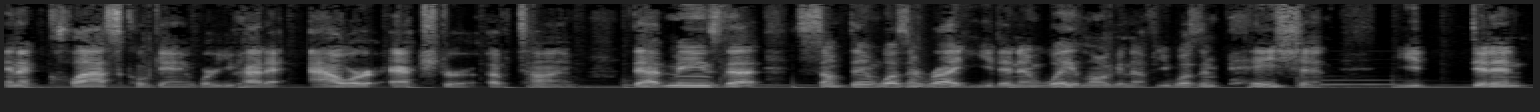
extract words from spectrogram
in a classical game where you had an hour extra of time. That means that something wasn't right. You didn't wait long enough. You wasn't patient. You didn't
